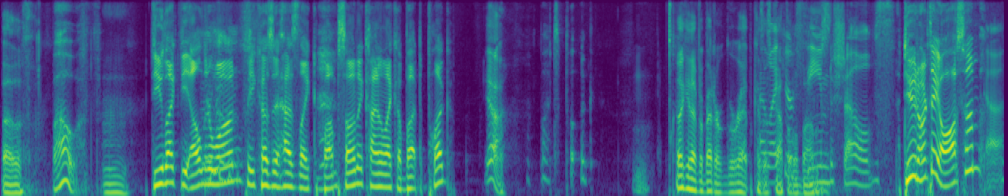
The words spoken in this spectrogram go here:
Both. Both. Mm. Do you like the Elder wand because it has like bumps on it, kind of like a butt plug? Yeah. Butt plug. I feel like you'd have a better grip because I it's like got your little bumps. themed shelves. Dude, aren't they awesome? Yeah.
